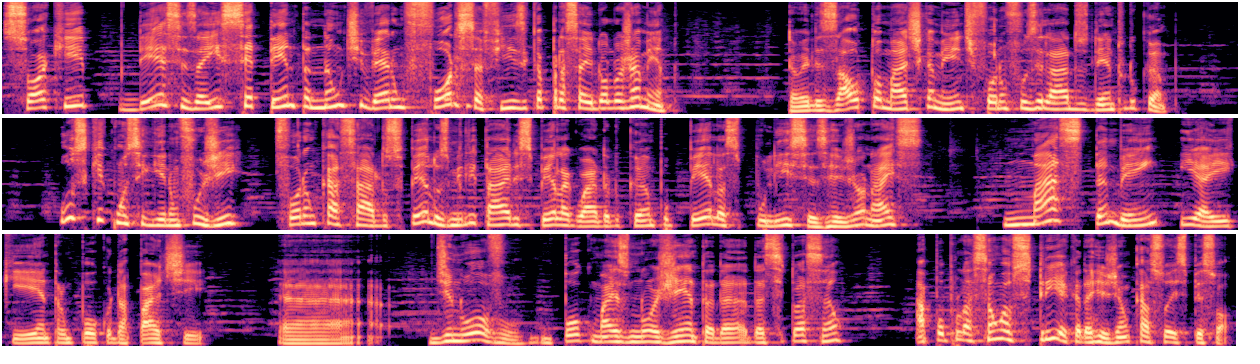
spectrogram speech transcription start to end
só que desses aí, 70 não tiveram força física para sair do alojamento. Então eles automaticamente foram fuzilados dentro do campo. Os que conseguiram fugir foram caçados pelos militares, pela guarda do campo, pelas polícias regionais, mas também, e aí que entra um pouco da parte, uh, de novo, um pouco mais nojenta da, da situação, a população austríaca da região caçou esse pessoal.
